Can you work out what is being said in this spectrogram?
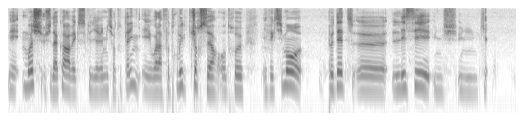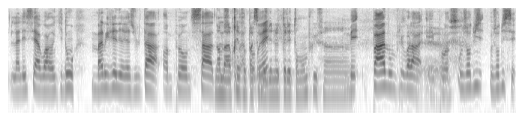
Mais moi je, je suis d'accord avec ce que dit Rémi sur toute la ligne. Et voilà, faut trouver le curseur entre effectivement peut-être euh, laisser une, une- la laisser avoir un guidon malgré des résultats un peu en deçà de Non, mais après, qu'on faut pas que ça devienne le téléthon non plus. Mais pas non plus voilà Euh. aujourd'hui aujourd'hui c'est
